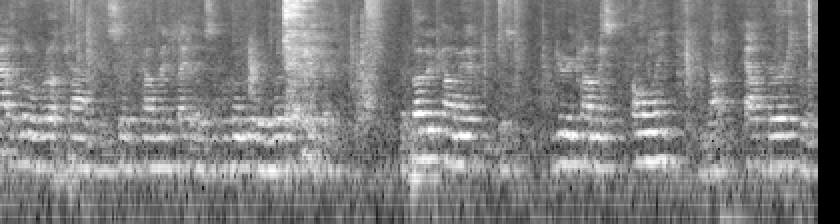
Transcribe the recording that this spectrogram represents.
had a little rough time with some comments lately, so we're gonna do it a little bit. The public comment is during comments only, not outburst or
